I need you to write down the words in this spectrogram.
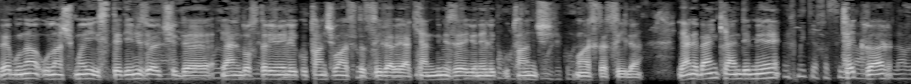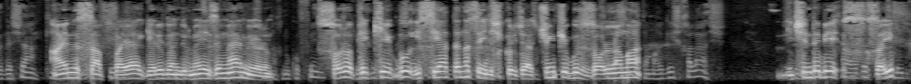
ve buna ulaşmayı istediğimiz ölçüde yani dostlara yönelik utanç vasıtasıyla veya kendimize yönelik utanç vasıtasıyla yani ben kendimi tekrar aynı safhaya geri döndürmeye izin vermiyorum. Soru peki bu hissiyatla nasıl ilişki kuracağız? Çünkü bu zorlama içinde bir zayıf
